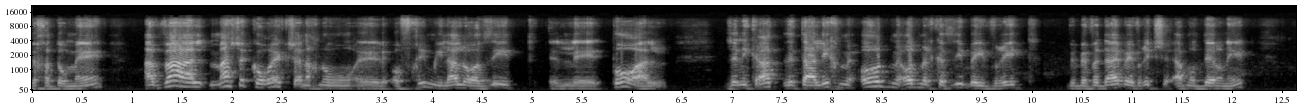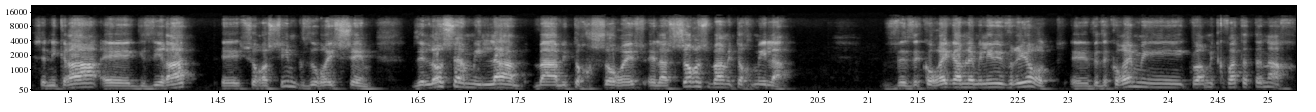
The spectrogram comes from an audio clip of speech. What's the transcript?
וכדומה, אבל מה שקורה כשאנחנו אה, הופכים מילה לועזית לפועל, זה נקרא, זה תהליך מאוד מאוד מרכזי בעברית, ובוודאי בעברית המודרנית, שנקרא אה, גזירת אה, שורשים גזורי שם. זה לא שהמילה באה מתוך שורש, אלא השורש בא מתוך מילה. וזה קורה גם למילים עבריות, אה, וזה קורה כבר מתקופת התנ"ך.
